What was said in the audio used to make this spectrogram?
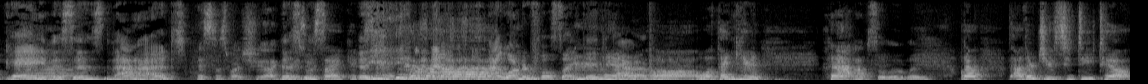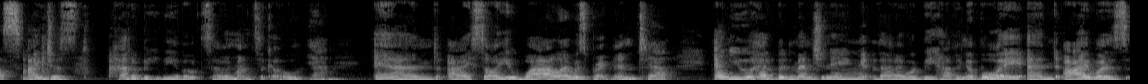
okay, Yeah. this is that. This is what she, that This crazy was psychic said. that wonderful psychic. yeah. Yeah, Oh, well, thank you. absolutely. now, other juicy details. I just had a baby about seven months ago. Yeah. And I saw you while I was pregnant. Yeah. And you had been mentioning that I would be having a boy, and I was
